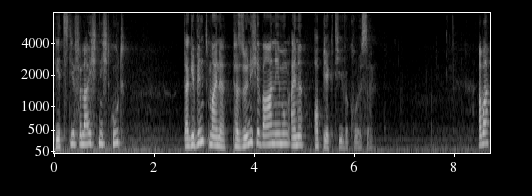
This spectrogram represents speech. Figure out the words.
Geht's dir vielleicht nicht gut? Da gewinnt meine persönliche Wahrnehmung eine objektive Größe. Aber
